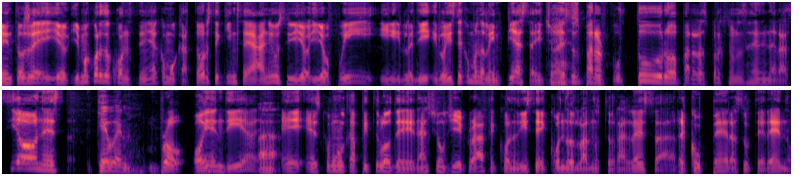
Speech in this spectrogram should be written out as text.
Entonces, yo, yo me acuerdo cuando tenía como 14, 15 años y yo, yo fui y le, y lo hice como una limpieza. He dicho, Ah. esto es para el futuro, para las próximas generaciones. Qué bueno. Bro, hoy en día eh, es como un capítulo de National Geographic cuando dice cuando la naturaleza recupera su terreno.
